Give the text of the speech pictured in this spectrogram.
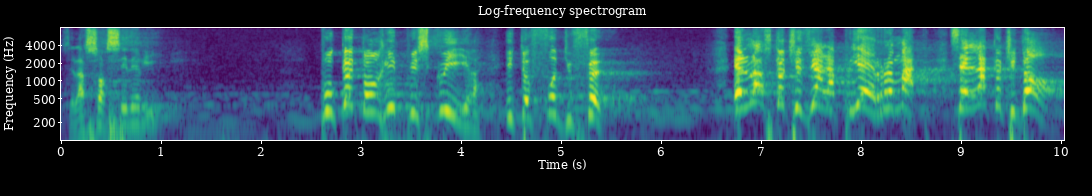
C'est la sorcellerie. Pour que ton riz puisse cuire, il te faut du feu. Et lorsque tu viens à la prière, remarque, c'est là que tu dors.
